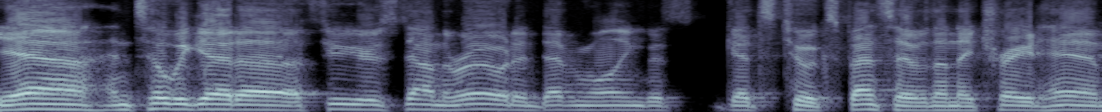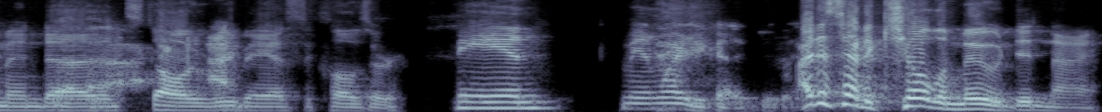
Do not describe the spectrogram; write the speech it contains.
Yeah, until we get a few years down the road and Devin Williams gets too expensive, then they trade him and uh, uh, install Uribe as the closer. Man, man, why did you got to do that? I just had to kill the mood, didn't I?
